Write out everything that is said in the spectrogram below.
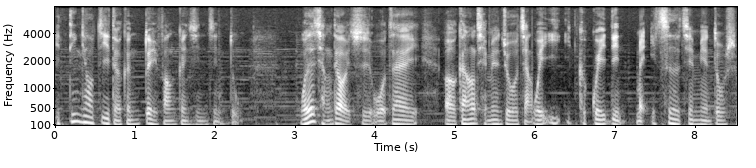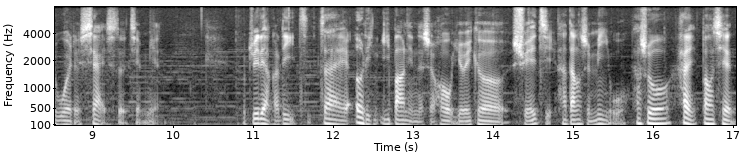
一定要记得跟对方更新进度。我再强调一次，我在呃刚刚前面就有讲，唯一一个规定，每一次的见面都是为了下一次的见面。我举两个例子，在二零一八年的时候，有一个学姐，她当时密我，她说：“嗨，抱歉，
